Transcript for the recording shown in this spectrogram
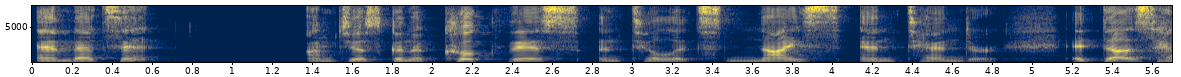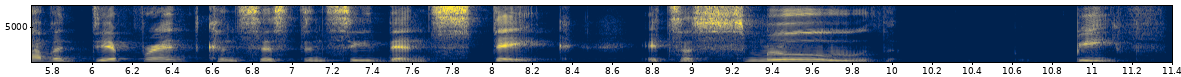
And that's it. I'm just going to cook this until it's nice and tender. It does have a different consistency than steak. It's a smooth beef.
